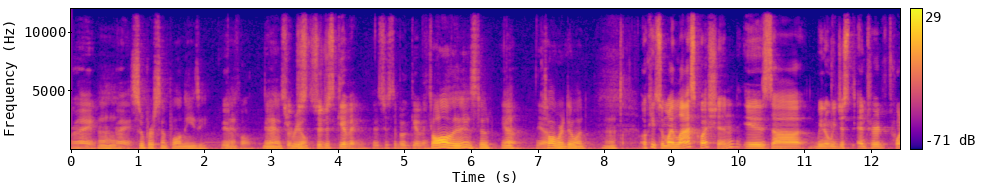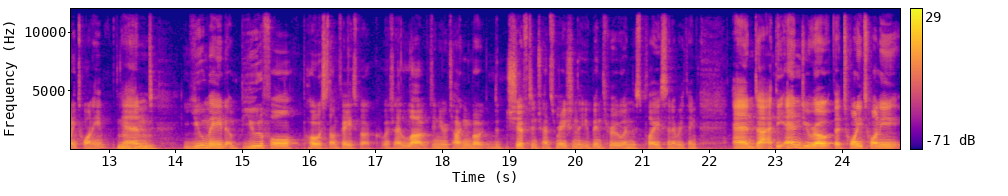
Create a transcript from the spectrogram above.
Right. Uh-huh. Right. Super simple and easy. Yeah. Beautiful. Yeah, it's so real. Just, so just giving. It's just about giving. That's all it is, dude. Yeah. That's Yeah. all we're doing. Yeah. Okay, so my last question is, uh, you know, we just entered 2020, Mm-hmm. and you made a beautiful post on Facebook, which I loved, and you were talking about the shift and transformation that you've been through in this place and everything. And uh, at the end, you wrote that 2020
